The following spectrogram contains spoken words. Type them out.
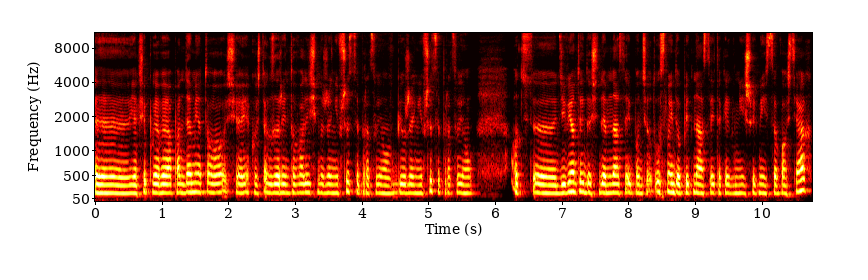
y, jak się pojawiała pandemia, to się jakoś tak zorientowaliśmy, że nie wszyscy pracują w biurze, nie wszyscy pracują od 9 y, do 17 bądź od 8 do 15, tak jak w mniejszych miejscowościach,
